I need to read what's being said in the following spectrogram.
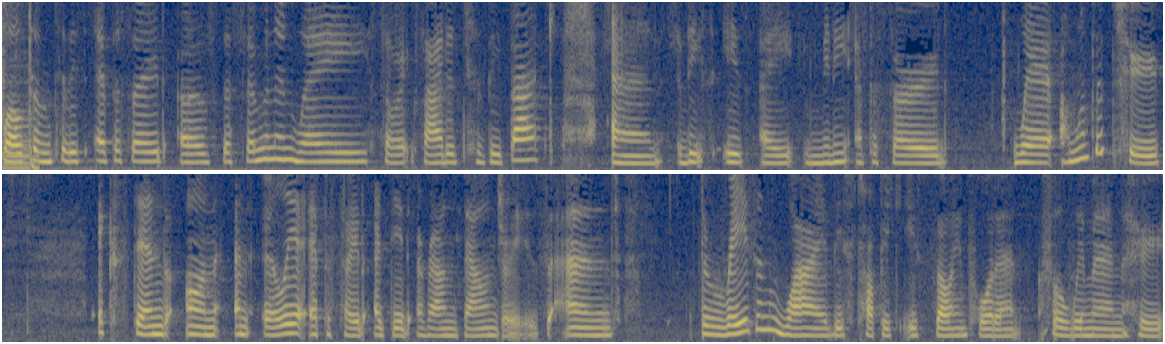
Welcome to this episode of The Feminine Way. So excited to be back. And this is a mini episode where I wanted to extend on an earlier episode I did around boundaries and the reason why this topic is so important for women who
